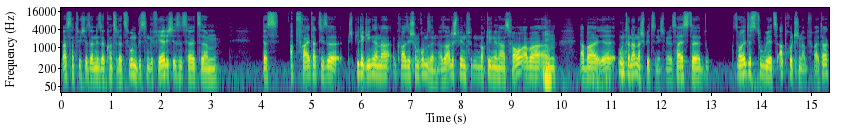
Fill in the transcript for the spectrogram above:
Was natürlich jetzt an dieser Konstellation ein bisschen gefährlich ist, ist halt, ähm, dass ab Freitag diese Spiele gegeneinander quasi schon rum sind. Also alle spielen noch gegen den HSV, aber, ähm, aber äh, untereinander spielst du nicht mehr. Das heißt, äh, du solltest du jetzt abrutschen am Freitag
